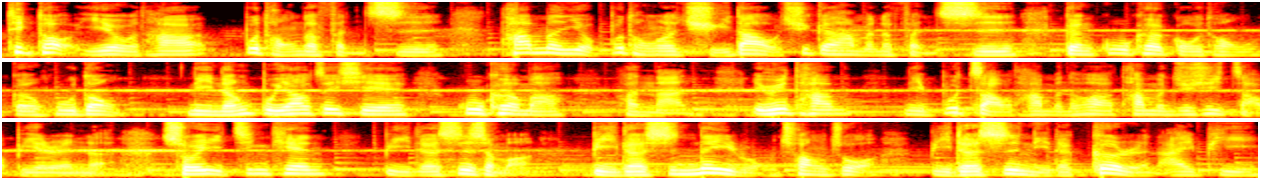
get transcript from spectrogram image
，TikTok 也有它不同的粉丝，他们有不同的渠道去跟他们的粉丝、跟顾客沟通、跟互动。你能不要这些顾客吗？很难，因为他你不找他们的话，他们就去找别人了。所以今天比的是什么？比的是内容创作，比的是你的个人 IP。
